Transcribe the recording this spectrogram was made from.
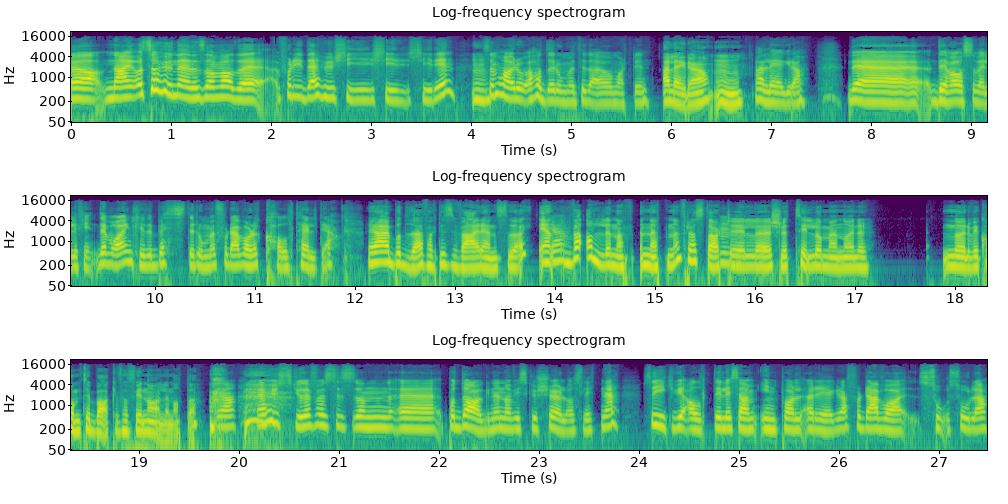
ja, nei, og så hun ene som hadde Fordi det er hun Shi- Shi- Shirin Mm. som har, hadde rommet til deg og Martin. Allegra. Mm. Allegra. Det, det var også veldig fint. Det var egentlig det beste rommet, for der var det kaldt hele tida. Ja, jeg bodde der faktisk hver eneste dag. En, Ja. Alle nett- nettene fra start Mm. til eh, slutt, til og med når, når vi kom tilbake for finalenatta. Ja, jeg husker jo det, for sånn, eh, på dagene når vi skulle kjøle oss litt ned, så gikk vi alltid liksom inn på Allegra, for der var so sola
